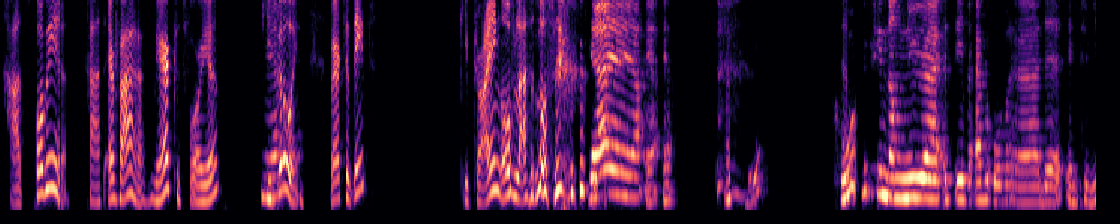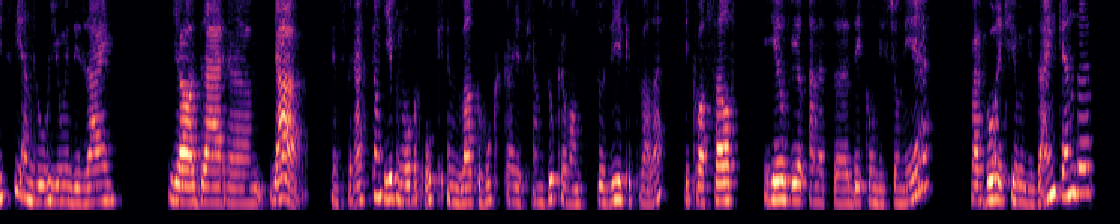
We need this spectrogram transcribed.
Ga het proberen. Ga het ervaren. Werkt het voor je? Keep ja. going. Werkt het niet? Keep trying of laat het los. ja, ja, ja, ja. ja. Okay. Goed, misschien dan nu uh, het even hebben over uh, de intuïtie en hoe Human Design ja, daar ja, inspiratie kan geven over ook in welke hoek kan je het gaan zoeken. Want zo zie ik het wel. Hè. Ik was zelf heel veel aan het uh, deconditioneren. Maar voor ik Human Design kende,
